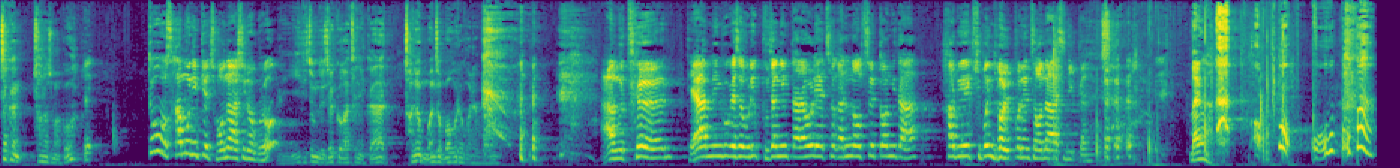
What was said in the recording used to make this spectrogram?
잠깐 전화 좀 하고. 또 사모님께 전화하시려고요? 일이 좀 늦을 것 같으니까 저녁 먼저 먹으려고 하려고. 아무튼 대한민국에서 우리 부장님 따라올 애처가는 없을 겁니다. 하루에 기본 10번은 전화하시니까. 나영아. 어, 오, 오빠.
